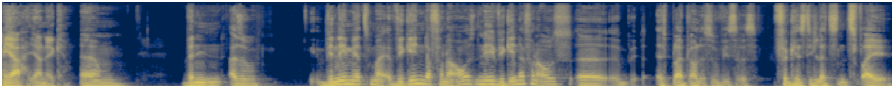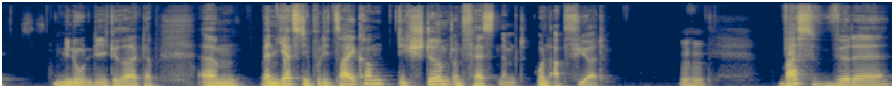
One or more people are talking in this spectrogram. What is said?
ja, Janik. Ähm, wenn, also, wir nehmen jetzt mal, wir gehen davon aus, nee, wir gehen davon aus, äh, es bleibt alles so, wie es ist. Vergiss die letzten zwei Minuten, die ich gesagt habe. Ähm, wenn jetzt die Polizei kommt, dich stürmt und festnimmt und abführt, mhm. was würde,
